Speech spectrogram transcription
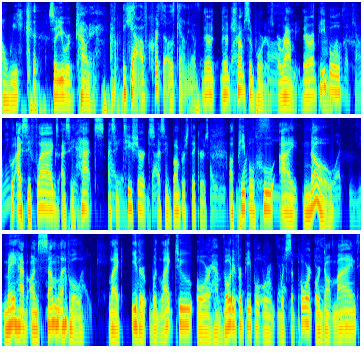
A week. So you were counting. yeah, of course I was counting. I was, There, there are Trump supporters uh, around me. There are mm, people was I who I see flags, I see hats, I I see T-shirts, I see bumper stickers of people who I know may have on some level like like either would like to or have voted for people or would support or don't to make a mind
